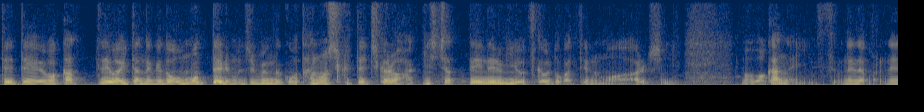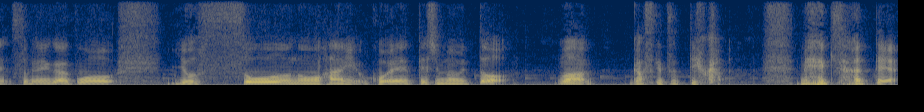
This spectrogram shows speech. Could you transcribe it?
てて分かってはいたんだけど思ったよりも自分がこう楽しくて力を発揮しちゃってエネルギーを使うとかっていうのもあるし、まあ、分かんないですよね。だからねそれがこう予想の範囲を超えてしまうとまあガス欠っていうか免疫下がって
